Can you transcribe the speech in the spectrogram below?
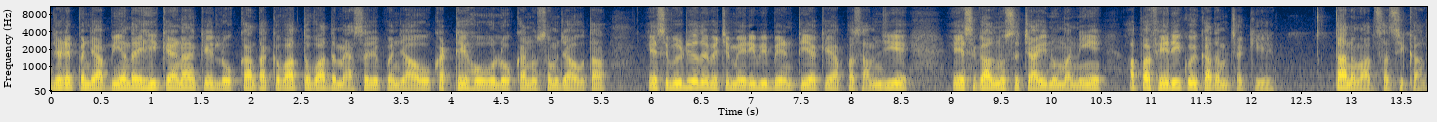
ਜਿਹੜੇ ਪੰਜਾਬੀਆਂ ਦਾ ਇਹੀ ਕਹਿਣਾ ਕਿ ਲੋਕਾਂ ਤੱਕ ਵੱਧ ਤੋਂ ਵੱਧ ਮੈਸੇਜ ਪਹੁੰਚਾਓ, ਇਕੱਠੇ ਹੋਵੋ, ਲੋਕਾਂ ਨੂੰ ਸਮਝਾਓ, ਤਾਂ ਇਸ ਵੀਡੀਓ ਦੇ ਵਿੱਚ ਮੇਰੀ ਵੀ ਬੇਨਤੀ ਹੈ ਕਿ ਆਪਾਂ ਸਮਝੀਏ, ਇਸ ਗੱਲ ਨੂੰ ਸੱਚਾਈ ਨੂੰ ਮੰਨੀਏ, ਆਪਾਂ ਫੇਰ ਹੀ ਕੋਈ ਕਦਮ ਚੱਕੀਏ। ਧੰਨਵਾਦ, ਸਤਿ ਸ਼੍ਰੀ ਅਕਾਲ।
